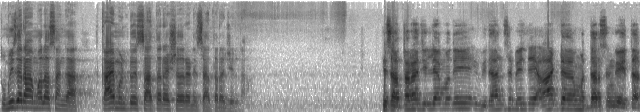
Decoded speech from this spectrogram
तुम्ही जरा आम्हाला सांगा काय म्हणतोय सातारा शहर आणि सातारा जिल्हा? सातारा जिल्ह्यामध्ये विधानसभेचे आठ मतदारसंघ येतात.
